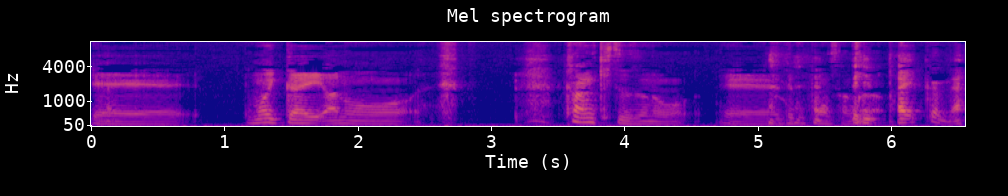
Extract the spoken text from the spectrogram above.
えーもう一回あのー柑橘の、えーデコポンさんいっがぱい来んな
